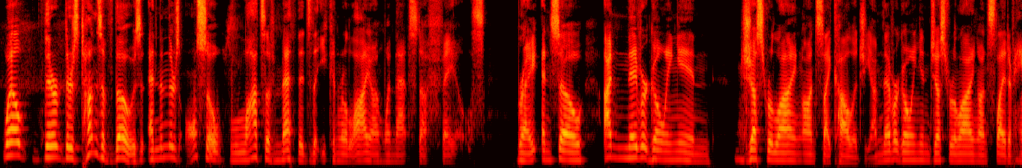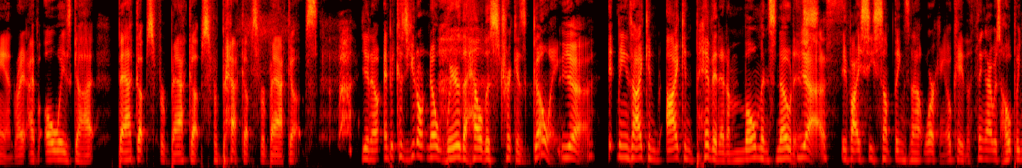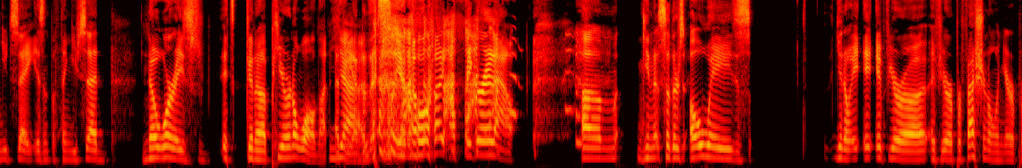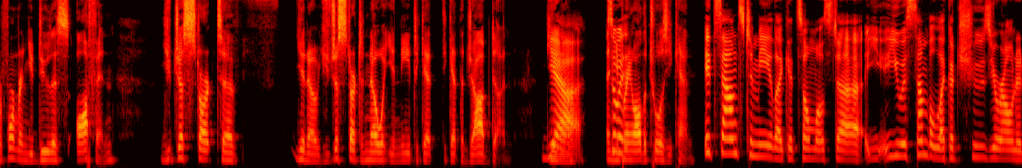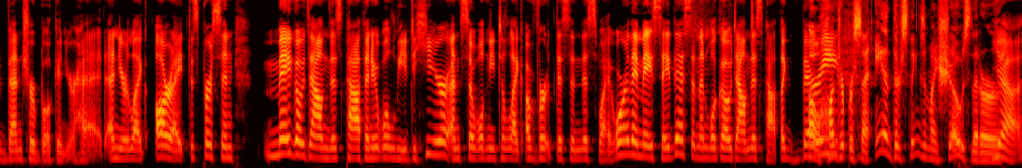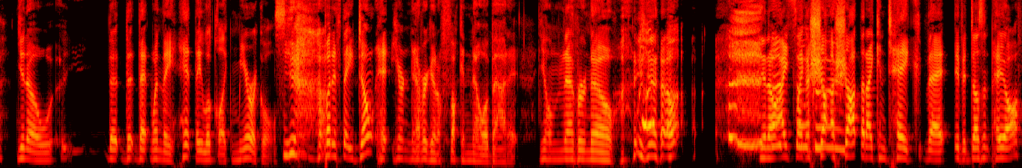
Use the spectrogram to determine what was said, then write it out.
Well, there there's tons of those, and then there's also lots of methods that you can rely on when that stuff fails, right? And so I'm never going in just relying on psychology. I'm never going in just relying on sleight of hand, right? I've always got backups for backups for backups for backups. You know, and because you don't know where the hell this trick is going, Yeah. it means I can I can pivot at a moment's notice. Yes. If I see something's not working. Okay, the thing I was hoping you'd say isn't the thing you said. No worries, it's gonna appear in a walnut at the end of this. You know, like, I'll figure it out. Um, you know, so there's always, you know, if you're a if you're a professional and you're a performer and you do this often, you just start to, you know, you just start to know what you need to get to get the job done. you know? Yeah. and So you it- bring all the tools you can. It sounds to me like it's almost uh you, you assemble like a choose your own adventure book in your head and you're like, all right, this person may go down this path and it will lead to here and so we'll need to like avert this in this way or they may say this and then we'll go down this path like oh, very Oh, 100%. And there's things in my shows that are, yeah you know, that, that, that when they hit, they look like miracles. yeah But if they don't hit, you're never to fucking know about it. You'll never know. you know? You know, I, it's like so a shot, a shot that I can take that if it doesn't pay off,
